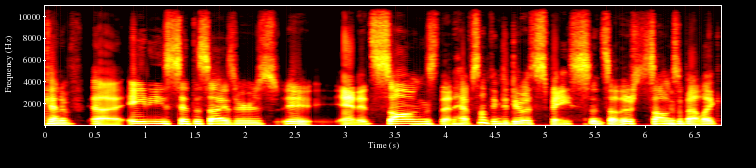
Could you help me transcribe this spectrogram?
kind of uh, 80s synthesizers, eh, and it's songs that have something to do with space. And so there's songs about like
